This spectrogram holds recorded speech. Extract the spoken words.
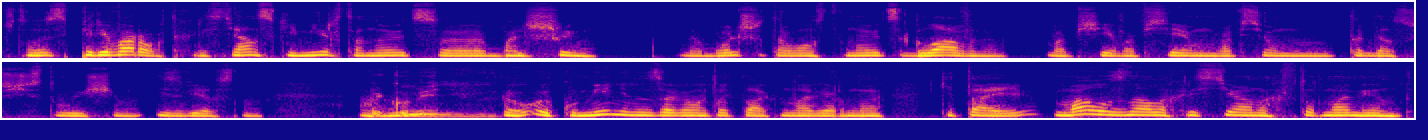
что называется, переворот. Христианский мир становится большим. Да, больше того, он становится главным вообще во всем, во всем тогда существующем, известном. Экумене. Экумене, назовем это так. Наверное, Китай мало знал о христианах в тот момент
